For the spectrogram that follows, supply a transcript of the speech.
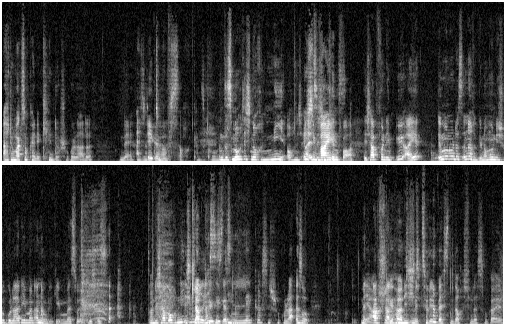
Ach, du magst auch keine Kinderschokolade. Nee, Also du ekelhaft. bist auch ganz komisch. Und das mochte ich noch nie, auch nicht Ich als ich, weiß. ein Kind war. Ich habe von dem Ü-Ei immer nur das Innere genommen und die Schokolade jemand anderem gegeben, weil es so eklig ist. Und ich habe auch nie Ich glaube, das ist gegessen. die leckerste Schokolade. Also, Mit ja, Abstand gehört nicht. mit zu den besten. Doch, ich finde das so geil.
